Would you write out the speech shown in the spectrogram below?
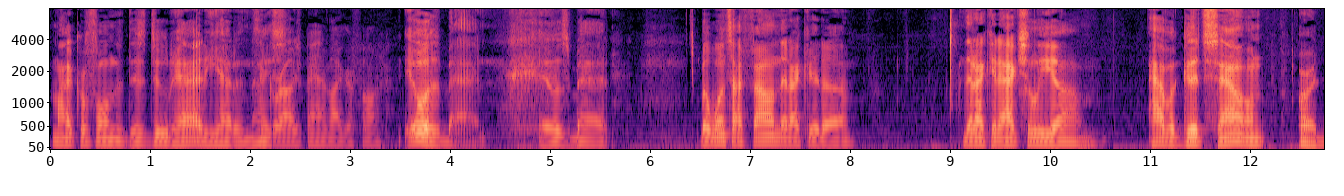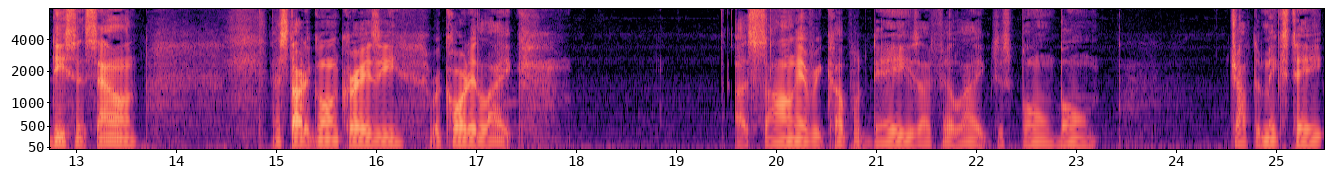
microphone that this dude had. He had a It's nice. a garage band microphone. It was bad. It was bad. But once I found that I could uh that I could actually um have a good sound or a decent sound, I started going crazy. Recorded like a song every couple days, I feel like just boom boom. Dropped a mixtape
